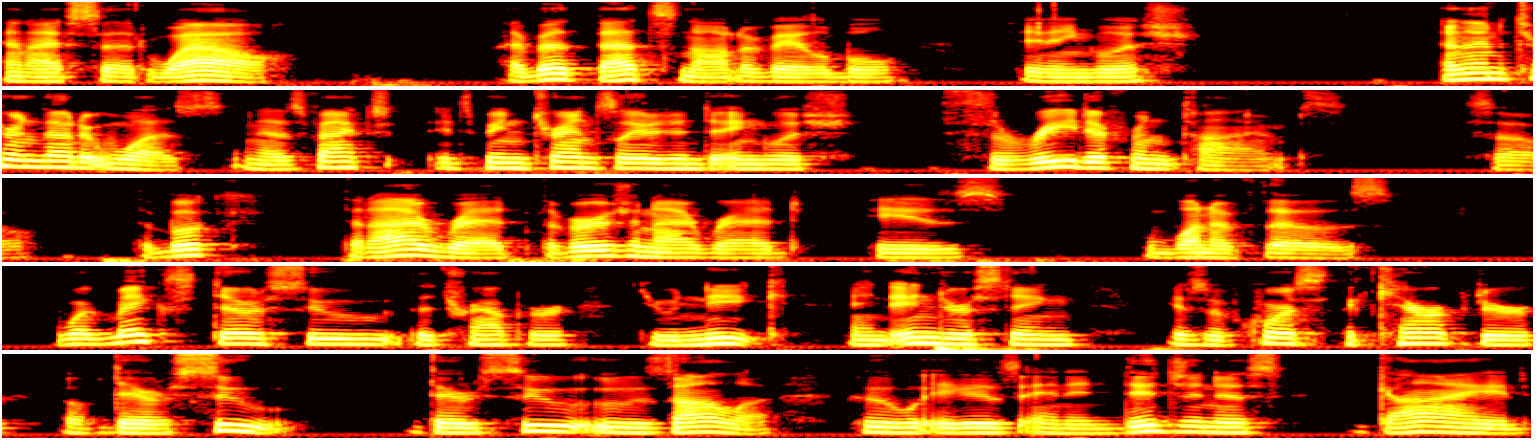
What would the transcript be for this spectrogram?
and I said, "Wow, I bet that's not available in English." And then it turned out it was, and as fact, it's been translated into English three different times. So the book that I read, the version I read, is one of those. What makes Dersu the Trapper unique and interesting is, of course, the character of Dersu, Dersu Uzala, who is an indigenous guide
